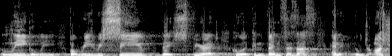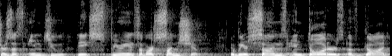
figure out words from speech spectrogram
legally, but we receive the Spirit who convinces us and ushers us into the experience of our sonship that we are sons and daughters of God.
